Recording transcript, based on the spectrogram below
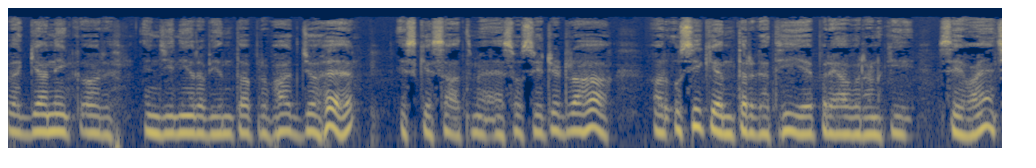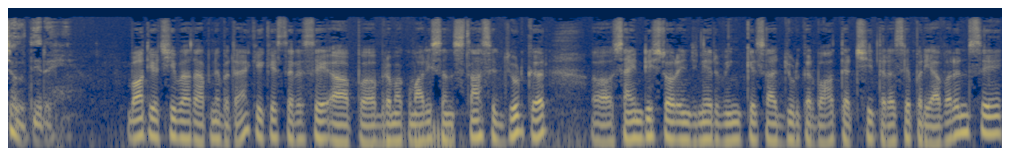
वैज्ञानिक और इंजीनियर अभियंता प्रभाग जो है, इसके साथ में एसोसिएटेड रहा और उसी के अंतर्गत ही ये पर्यावरण की सेवाएँ चलती रही। बहुत ही अच्छी बात आपने बताया कि किस तरह से आप ब्रह्मा कुमारी संस्था से जुड़कर साइंटिस्ट और इंजीनियर विंग के साथ जुड़कर बहुत अच्छी तरह से पर्यावरण से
